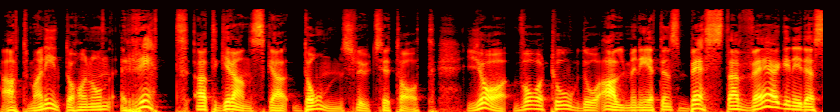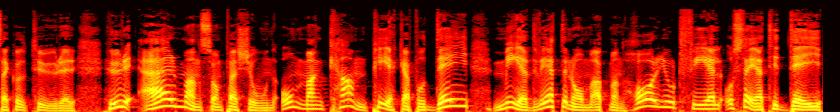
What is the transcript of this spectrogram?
att man inte har någon rätt att granska dem?” slutcitat. Ja, var tog då allmänhetens bästa vägen i dessa kulturer? Hur är man som person om man kan peka på dig, medveten om att man har gjort fel och säga till dig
